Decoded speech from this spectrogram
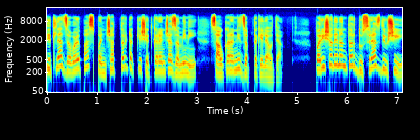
तिथल्या जवळपास पंच्याहत्तर टक्के शेतकऱ्यांच्या जमिनी सावकारांनी जप्त केल्या होत्या. परिषदेनंतर दुसऱ्याच दिवशी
